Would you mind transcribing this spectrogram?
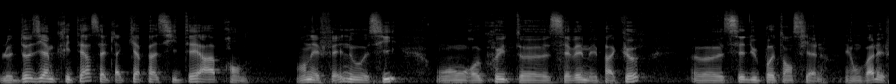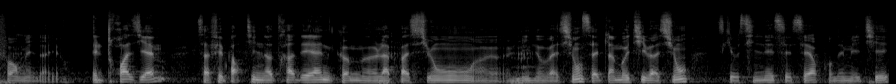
Le deuxième critère, c'est la capacité à apprendre. En effet, nous aussi, on recrute euh, CV, mais pas que. Euh, c'est du potentiel. Et on va les former d'ailleurs. Et le troisième, ça fait partie de notre ADN comme euh, la passion, l'innovation, c'est la motivation, ce qui est aussi nécessaire pour des métiers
